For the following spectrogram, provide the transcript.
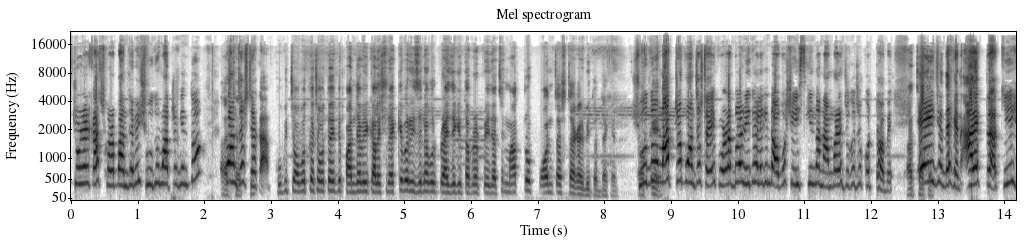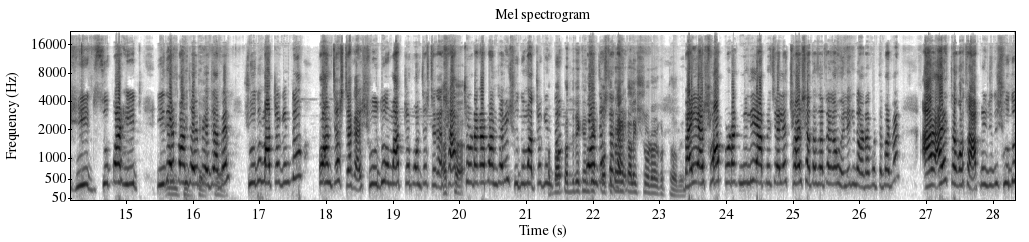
স্টোনের কাজ করা পাঞ্জাবি শুধুমাত্র কিন্তু আচ্ছা, পঞ্চাশ টাকা। খুবই চমৎকার চমৎকার কিন্তু পাঞ্জাবির কালেকশন একেবারে রিজনেবল প্রাইসে কিন্তু আপনারা পেয়ে যাচ্ছেন। মাত্র 50 টাকার ভিতর দেখেন। শুধুমাত্র পঞ্চাশ টাকা। এই প্রোডাক্টগুলো নিতে হলে কিন্তু অবশ্যই স্ক্রিন বা নাম্বারে যোগাযোগ করতে হবে। আচ্ছা এই যে দেখেন আরেকটা কি হিট সুপার হিট ঈদের পাঞ্জাবি পেয়ে যাবেন শুধুমাত্র কিন্তু পঞ্চাশ টাকায় শুধুমাত্র পঞ্চাশ টাকা আচ্ছা। সাতশো টাকার পাঞ্জাবি শুধুমাত্র কিন্তু আপু, আপনাদের এখান থেকে 50 কত টাকার টাকায়। কালেকশন অর্ডার করতে হবে? ভাইয়া সব প্রোডাক্ট মিলিয়ে আপনি চাইলে ছয় সাত হাজার টাকা হইলে কিন্তু অর্ডার করতে পারবেন। আর আরেকটা কথা আপনি যদি শুধু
